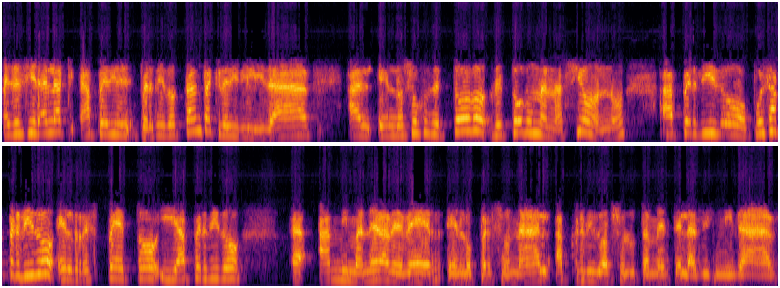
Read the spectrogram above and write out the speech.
es decir, él ha, ha perdido tanta credibilidad al- en los ojos de todo, de toda una nación, ¿no? Ha perdido, pues ha perdido el respeto y ha perdido, a, a mi manera de ver, en lo personal, ha perdido absolutamente la dignidad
